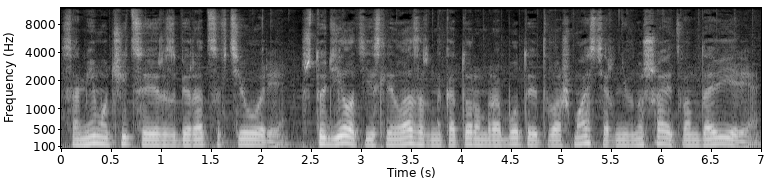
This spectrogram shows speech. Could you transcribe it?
Самим учиться и разбираться в теории. Что делать, если лазер, на котором работает ваш мастер, мастер не внушает вам доверия.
